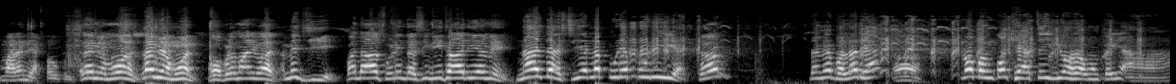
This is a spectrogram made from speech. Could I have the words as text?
મારે નીકળવું પડશે. અરે મેમોન. લે મહેમાન હોભળો મારી વાત. અમે જીએ પણ આ છોડીને દસી નહીં થવા દઈએ અમે. ના દસી એટલે પૂરેપૂરી યાર ચમ. તમે ભલે રહ્યા. હા. લો બંકો ખેંચી ગયો હવે હું કઈ આ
